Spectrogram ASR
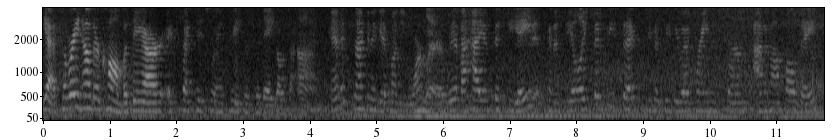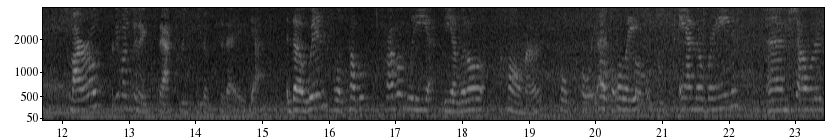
yeah, so right now they're calm, but they are expected to increase as the day goes on. And it's not going to get much warmer. We have a high of 58. It's going to feel like 56 because we do have rain storms on and off all day. Tomorrow's pretty much an exact repeat of today. Yeah, the winds will prob- probably be a little calmer. Hopefully. Hopefully. so. And the rain um, showers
